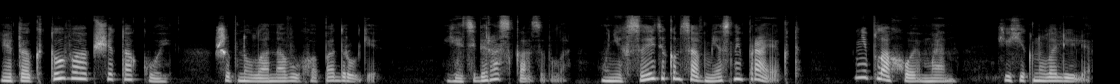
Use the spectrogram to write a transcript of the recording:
«Это кто вообще такой?» — шепнула она в ухо подруге. «Я тебе рассказывала. У них с Эдиком совместный проект». «Неплохой, Мэн», — хихикнула Лиля.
